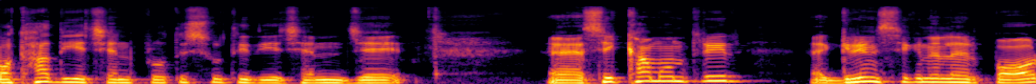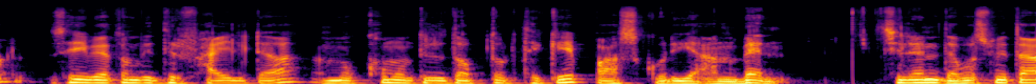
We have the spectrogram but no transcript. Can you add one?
কথা দিয়েছেন, প্রতিশ্রুতি দিয়েছেন যে শিক্ষামন্ত্রীর গ্রিন সিগন্যালের পর সেই বেতন বৃদ্ধির ফাইলটা মুখ্যমন্ত্রীর দপ্তর থেকে পাস করিয়ে আনবেন। ছিলেন দেবস্মিতা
